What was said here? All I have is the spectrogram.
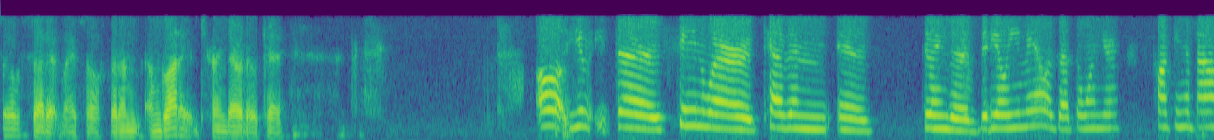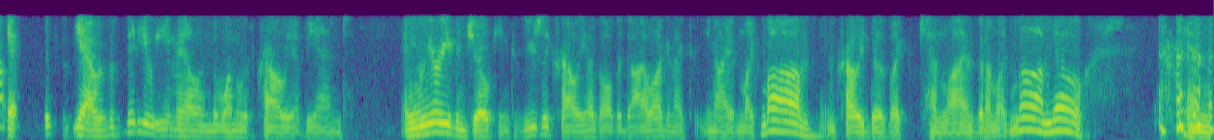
so upset at myself. But I'm I'm glad it turned out okay. Oh, you the scene where Kevin is doing the video email is that the one you're talking about? Yeah, yeah, it was a video email and the one with Crowley at the end. I mean, we were even joking because usually Crowley has all the dialogue, and I, you know, I'm like, "Mom," and Crowley does like ten lines, and I'm like, "Mom, no." And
